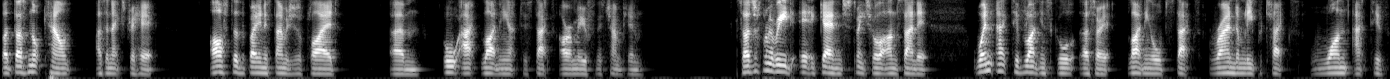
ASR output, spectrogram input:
but does not count as an extra hit. After the bonus damage is applied, um, all act lightning active stacks are removed from this champion. So I just want to read it again just to make sure I understand it. When active lightning school, uh, sorry, lightning orb stacks randomly protects one active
